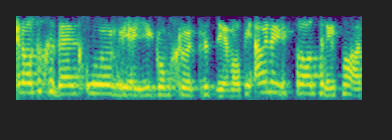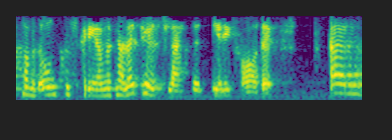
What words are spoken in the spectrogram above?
En ons het gedink, o, weer hier kom groot probleme. Op die ou net die Franse net so hard saam met ons geskree met hulle twee slegte deur die vader. Ehm um,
